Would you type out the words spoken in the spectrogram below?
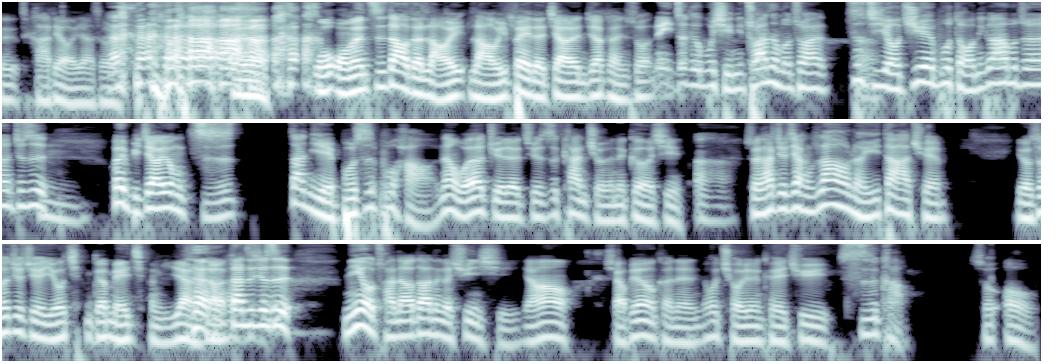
这卡掉一下，是不是？我我们知道的老一老一辈的教练，就可能说你这个不行，你穿什么穿？自己有机会不同，你干嘛不穿，就是会比较用直，但也不是不好。那我要觉得就是看球员的个性，所以他就这样绕了一大圈，有时候就觉得有讲跟没讲一样，知道？但是就是你有传达到那个讯息，然后小朋友可能或球员可以去思考，说哦，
